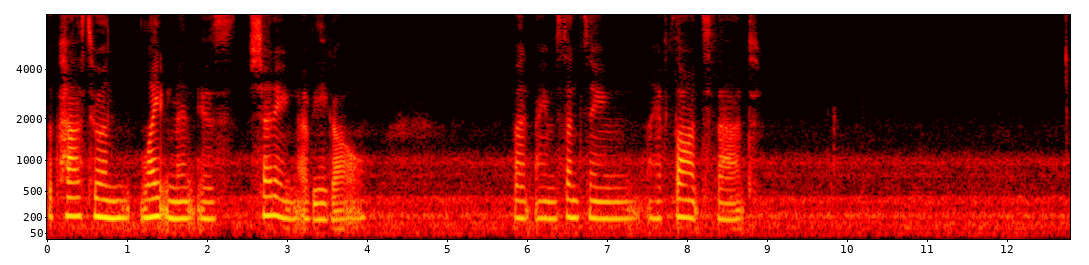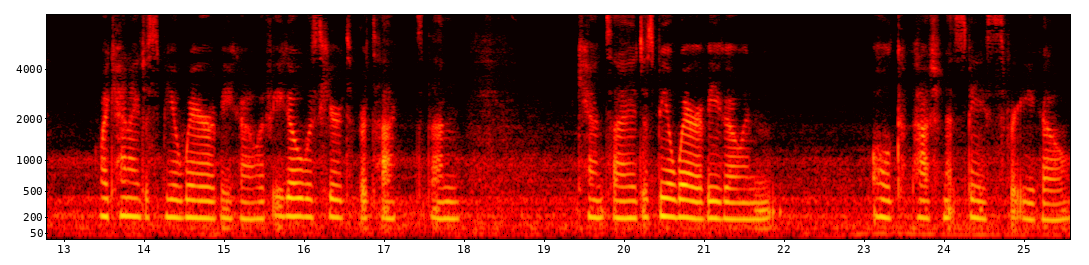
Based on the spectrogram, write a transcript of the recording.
the path to enlightenment is shedding of ego. But I am sensing, I have thoughts that Why can't I just be aware of ego? If ego was here to protect, then can't I just be aware of ego and hold compassionate space for ego?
